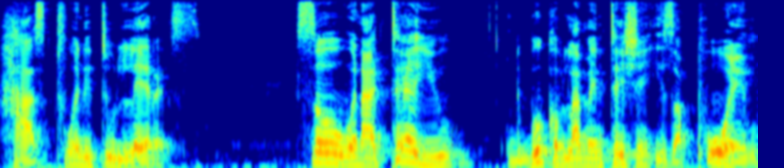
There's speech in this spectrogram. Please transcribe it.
has 22 letters. So when I tell you the book of Lamentation is a poem,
